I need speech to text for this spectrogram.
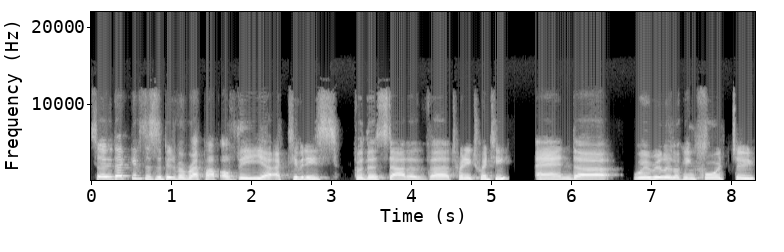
So that gives us a bit of a wrap up of the uh, activities for the start of uh, 2020. And uh, we're really looking forward to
